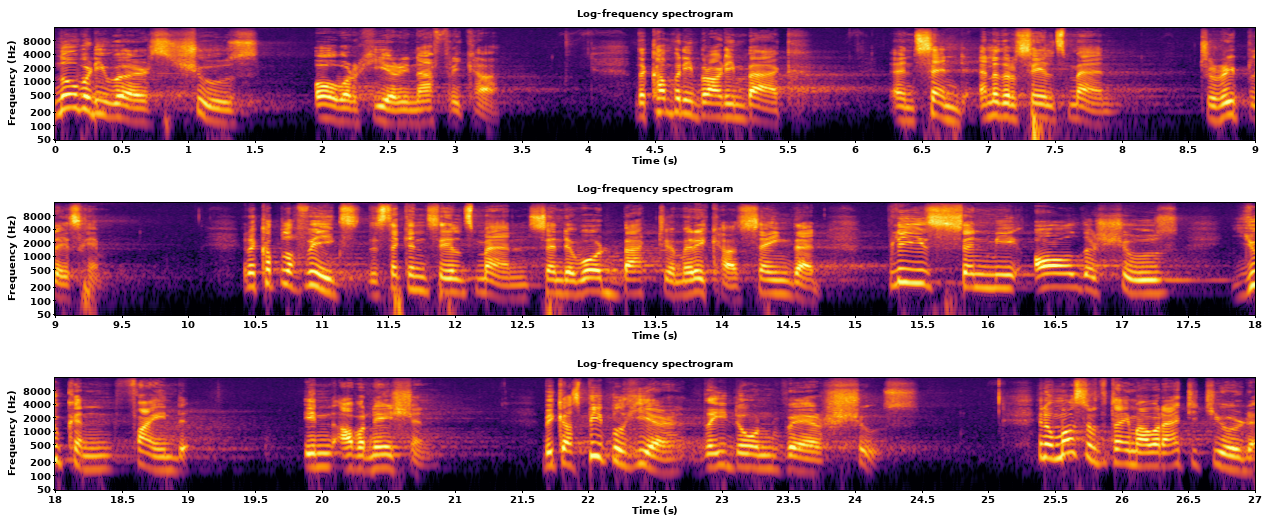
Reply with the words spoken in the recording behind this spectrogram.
Nobody wears shoes over here in Africa. The company brought him back and sent another salesman to replace him. In a couple of weeks, the second salesman sent a word back to America saying that, please send me all the shoes you can find in our nation. Because people here, they don't wear shoes. You know, most of the time, our attitude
